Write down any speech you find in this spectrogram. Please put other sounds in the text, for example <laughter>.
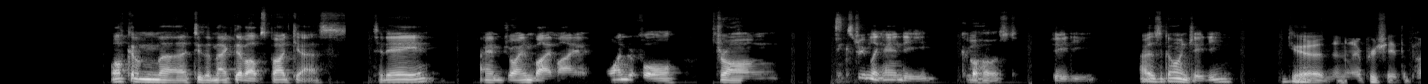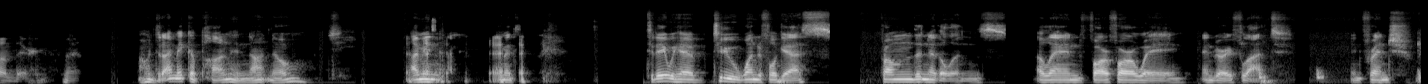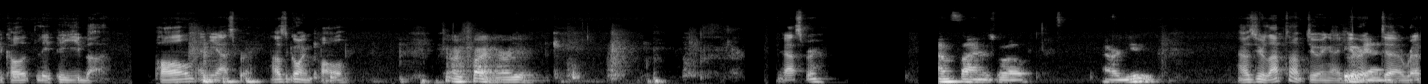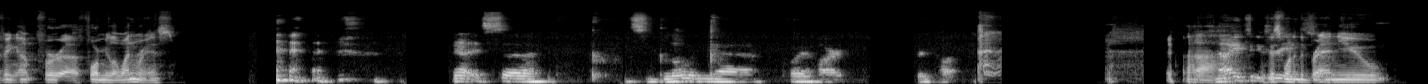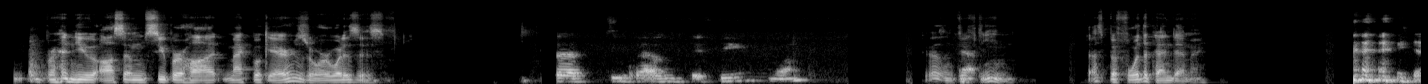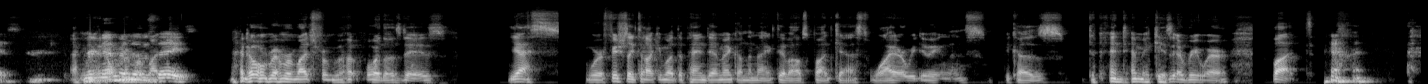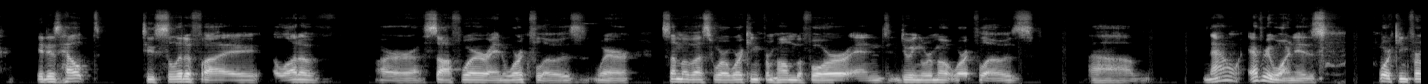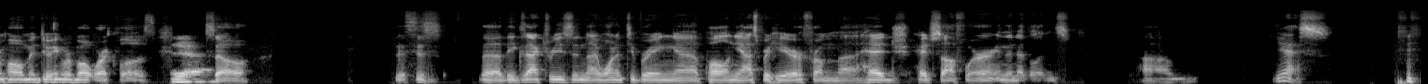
Welcome uh, to the Mac DevOps podcast. Today, I am joined by my wonderful, strong, extremely handy co host, JD. How's it going, JD? Good, and I appreciate the pun there. Oh, did I make a pun and not know? Gee. I mean, <laughs> I meant, today we have two wonderful guests from the Netherlands, a land far, far away and very flat. In French, we call it Les Pays-Bas. Paul and Jasper. How's it going, Paul? I'm fine. How are you? Jasper? I'm fine as well. How are you? How's your laptop doing? I hear it uh, revving up for a Formula One race. <laughs> yeah, it's uh, it's glowing uh, quite hard, pretty hot. <laughs> Uh, is this one of the brand new, brand new, awesome, super hot MacBook Airs, or what is this? The 2015 one. 2015. Yeah. That's before the pandemic. <laughs> yes. I mean, remember, I those much. days. <laughs> I don't remember much from before those days. Yes, we're officially talking about the pandemic on the Mac DevOps podcast. Why are we doing this? Because the <laughs> pandemic is everywhere. But <laughs> it has helped to solidify a lot of our software and workflows where some of us were working from home before and doing remote workflows. Um, now everyone is working from home and doing remote workflows. Yeah. So this is the the exact reason I wanted to bring uh, Paul and Jasper here from uh, Hedge Hedge Software in the Netherlands. Um, yes. <laughs>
